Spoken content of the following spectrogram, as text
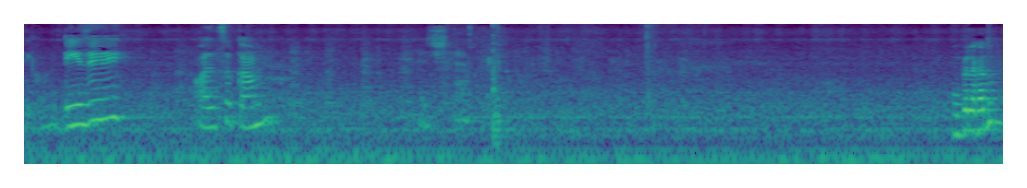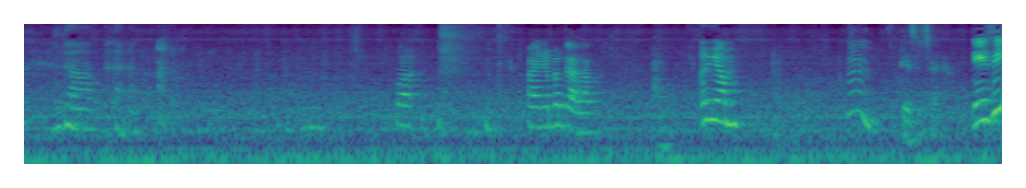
देखो डेजी ऑल्सो कम मुंह पे लगा दूं ना पाइनएप्पल और यम। हम्म। टेस्ट अच्छा है Daisy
